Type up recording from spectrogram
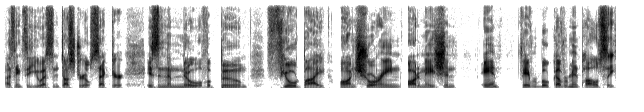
I think the U.S. industrial sector is in the middle of a boom fueled by onshoring, automation, and favorable government policy.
